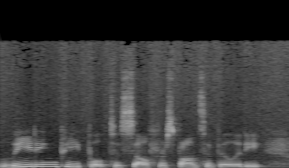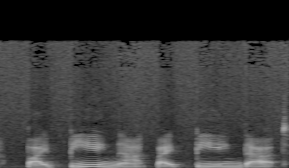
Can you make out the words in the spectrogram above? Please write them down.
leading people to self responsibility by being that, by being that.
